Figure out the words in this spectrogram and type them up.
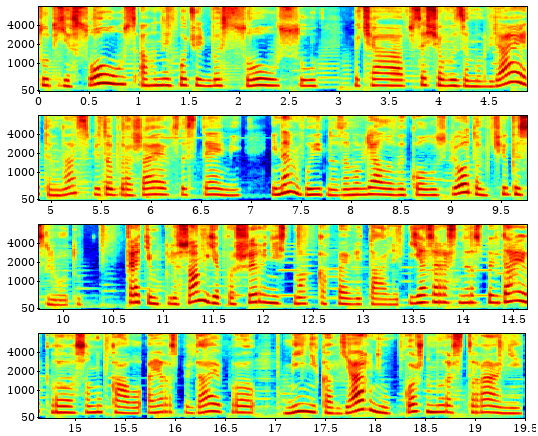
тут є соус, а вони хочуть без соусу. Хоча все, що ви замовляєте, в нас відображає в системі, і нам видно, замовляли ви колу з льодом чи без льоду. Третім плюсом є поширеність Мак-кафе в Італії. Я зараз не розповідаю про саму каву, а я розповідаю про міні-кав'ярню в кожному ресторані.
